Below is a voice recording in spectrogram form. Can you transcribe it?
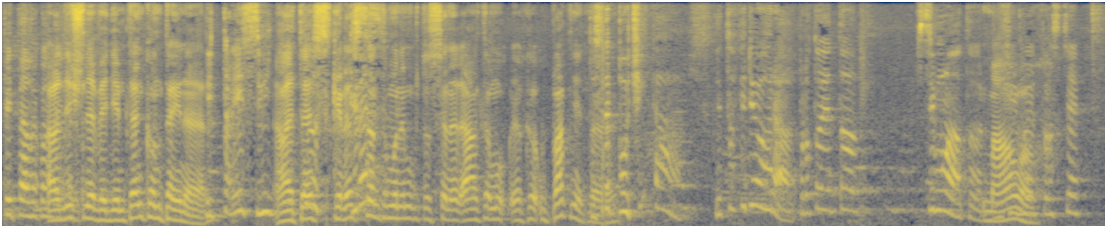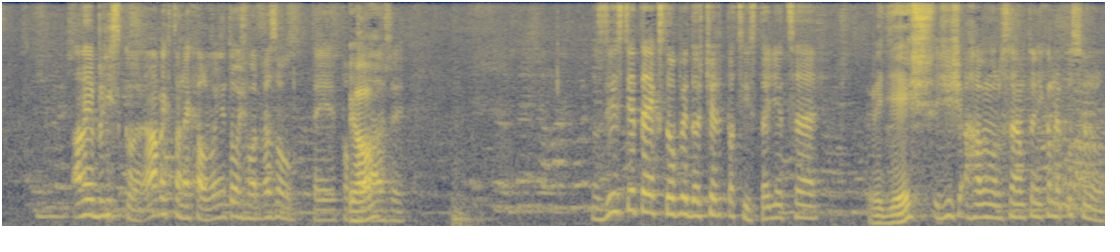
pytel do Ale kontejneru. když nevidím ten kontejner, Ty tady svítí. ale to je skres, tam tomu, to se nedá tomu jako uplatnit, To se ne? počítá. Je to videohra, proto je to simulátor. Málo. Prostě, ale je blízko. Já bych to nechal, oni to už odvezou, ty populáři. Zjistěte, jak stoupit do čerpací stanice. Vidíš? Ježíš, aha, ono se nám to nikam neposunulo.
